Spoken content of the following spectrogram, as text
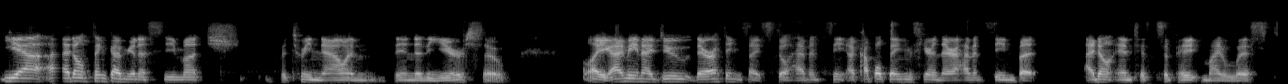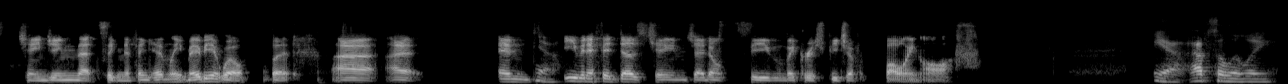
Yeah, I don't think I'm gonna see much between now and the end of the year. So, like, I mean, I do. There are things I still haven't seen. A couple things here and there I haven't seen, but I don't anticipate my list changing that significantly. Maybe it will, but uh, I and Yeah. even if it does change, I don't see licorice pizza falling off. Yeah, absolutely.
